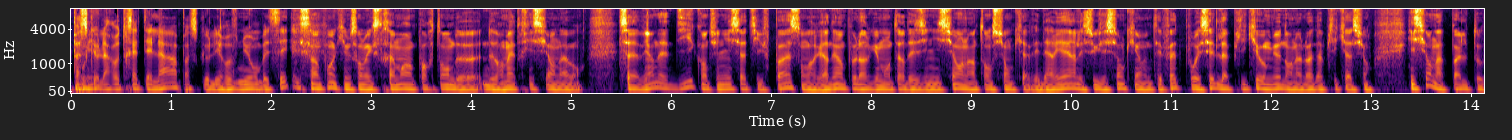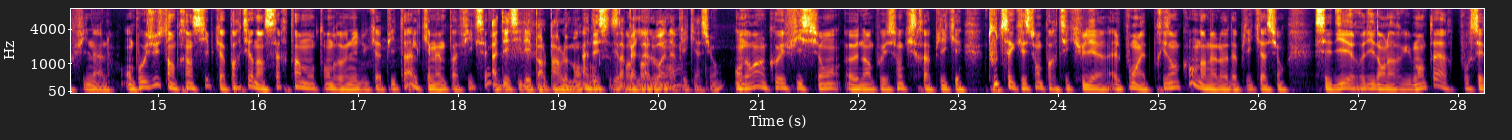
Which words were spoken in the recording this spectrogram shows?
parce que la retraite est là, parce que les revenus ont baissé. Et c'est un point qui me semble extrêmement important de, de remettre ici en avant. Ça vient d'être dit quand une initiative passe, on va regarder un peu l'argumentaire des initiants, l'intention qu'il y avait derrière, les suggestions qui ont été faites pour essayer de l'appliquer au mieux dans la loi d'application. Ici, on n'a pas le taux final. On pose juste un principe qu'à partir d'un certain montant de revenus du capital, qui est même pas fixé, à décider par le Parlement, à ça s'appelle la loi d'application, on aura un coefficient euh, d'imposition qui sera appliqué. Toutes ces questions particulières, elles pourront être prises en compte dans la loi d'application. C'est dit et redit dans l'argumentaire pour ces,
